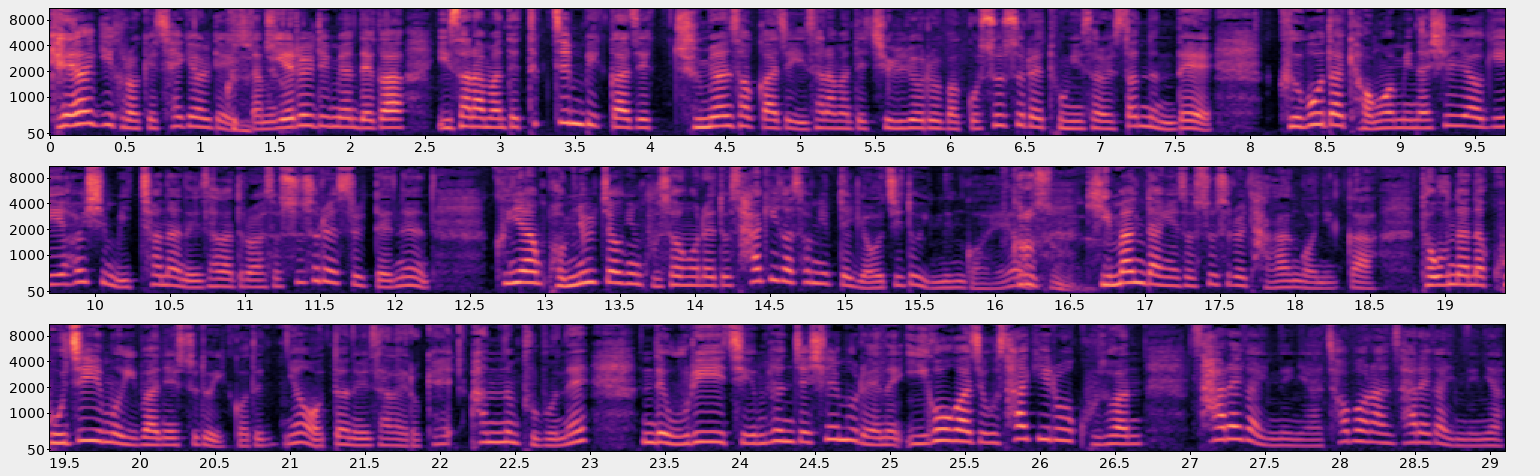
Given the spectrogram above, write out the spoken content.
계약이 그렇게 체결돼 있다면 그렇죠. 예를 들면 내가 이 사람한테 특진비까지 주면서까지 이 사람한테 진료를 받고 수술에 동의 서를 썼는데 그보다 경험이나 실력이 훨씬 미천한 의사가 들어와서 수술했을 때는 그냥 법률적인 구성을 해도 사기가 성립될 여지도 있는 거예요. 그렇습니다. 기망당해서 수술을 당한 거니까 더군다나 고지 의무 위반일 수도 있거든요. 어떤 의사가 이렇게 하는 부분에 근데 우리 지금 현재 실무에는 이거 가지고 사기로 고소한 사례가 있느냐, 처벌한 사례가 있느냐,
